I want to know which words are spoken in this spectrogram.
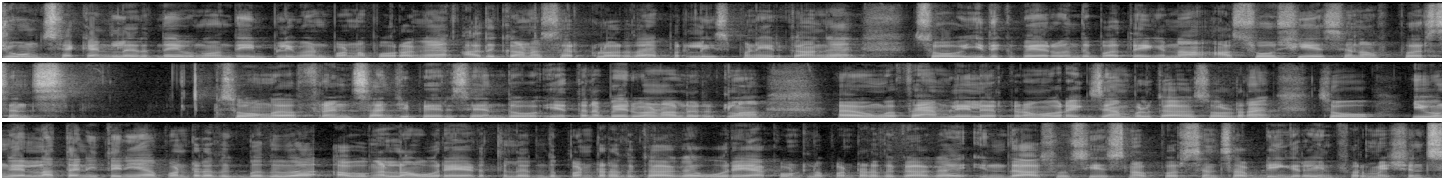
ஜூன் செகண்ட்லேருந்து இவங்க வந்து இம்ப்ளிமெண்ட் பண்ண போகிறாங்க அதுக்கான சர்க்குலர் தான் இப்போ ரிலீஸ் பண்ணியிருக்காங்க. ஸோ இதுக்கு பேர் வந்து பார்த்தீங்கன்னா association of person persons so உங்கள் ஃப்ரெண்ட்ஸ் அஞ்சு பேர் சேர்ந்தோ எத்தனை பேர் வேணாலும் இருக்கலாம். உங்கள் ஃபேமிலியில் இருக்கிறவங்க ஒரு எக்ஸாம்பிளுக்காக சொல்கிறேன் ஸோ இவங்க எல்லாம் தனித்தனியாக பண்ணுறதுக்கு பொதுவாக அவங்கெல்லாம் ஒரே இடத்துல இருந்து பண்ணுறதுக்காக ஒரே அக்கௌண்ட்டில் பண்ணுறதுக்காக இந்த அசோசியேஷன் ஆஃப் பர்சன்ஸ் அப்படிங்கிற இன்ஃபர்மேஷன்ஸ்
